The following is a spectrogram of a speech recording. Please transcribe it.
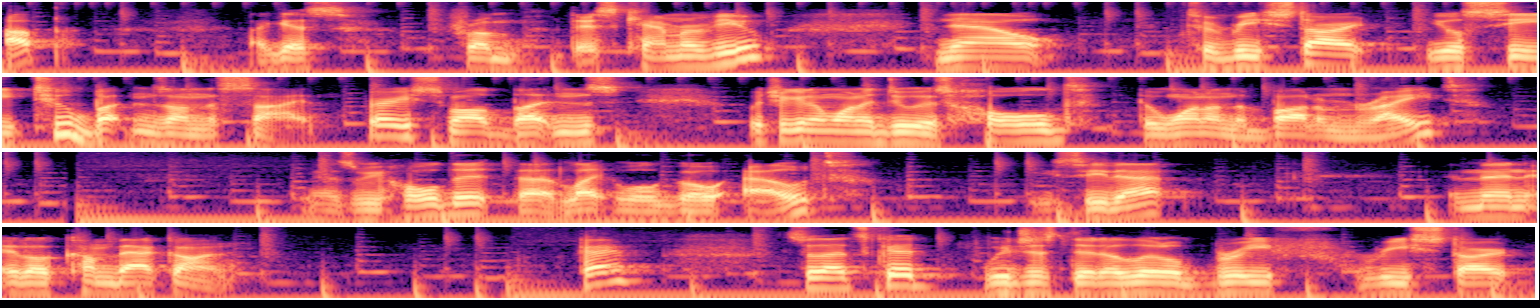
up, I guess from this camera view. Now to restart, you'll see two buttons on the side, very small buttons. What you're gonna wanna do is hold the one on the bottom right. As we hold it, that light will go out. You see that? And then it'll come back on. Okay, so that's good. We just did a little brief restart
